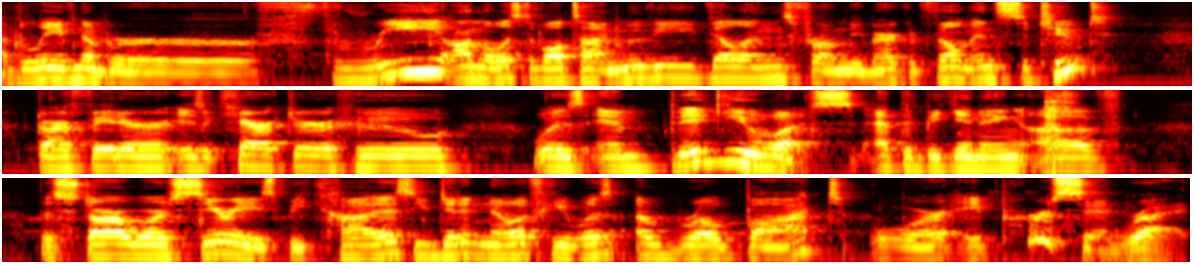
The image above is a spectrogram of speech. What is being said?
I believe, number three on the list of all-time movie villains from the American Film Institute. Darth Vader is a character who was ambiguous at the beginning of the Star Wars series because you didn't know if he was a robot or a person. Right.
